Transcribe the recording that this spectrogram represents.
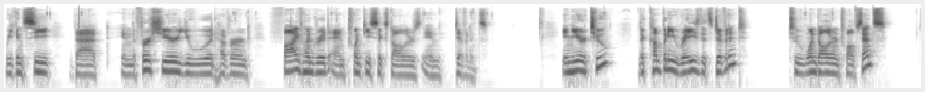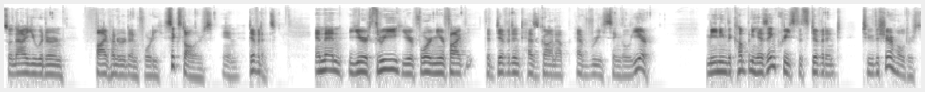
we can see that in the first year you would have earned $526 in dividends. In year two, the company raised its dividend to $1.12. So now you would earn $546 in dividends. And then year three, year four, and year five, the dividend has gone up every single year, meaning the company has increased its dividend to the shareholders.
